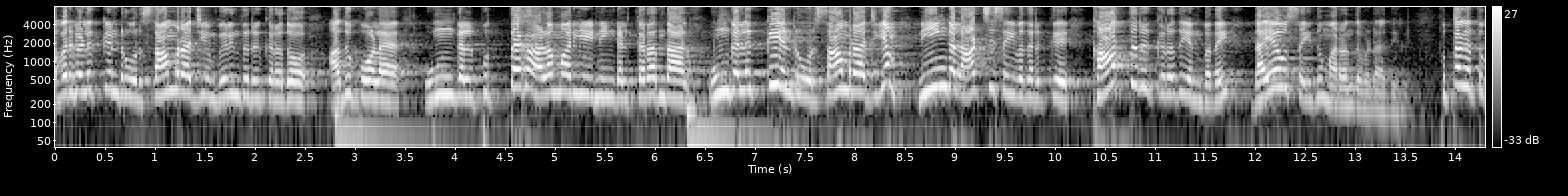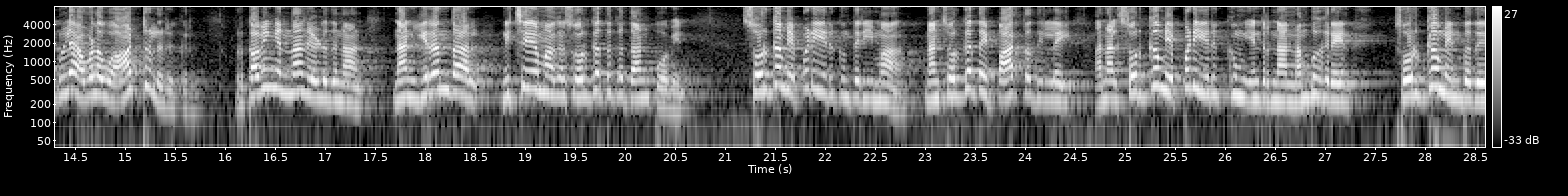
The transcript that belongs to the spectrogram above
அவர்களுக்கென்று ஒரு சாம்ராஜ்யம் விரிந்திருக்கிறதோ அதுபோல உங்கள் புத்தக அலமாரியை நீங்கள் திறந்தால் உங்களுக்கு என்று ஒரு சாம்ராஜ்யம் நீங்கள் ஆட்சி செய்வதற்கு காத்திருக்கிறது என்பதை தயவு செய்து மறந்து விடாதீர்கள். புத்தகத்துக்குள்ளே அவ்வளவு ஆற்றல் இருக்கிறது. ஒரு கவிஞன் தான் எழுதினான் நான் இறந்தால் நிச்சயமாக சொர்க்கத்துக்கு தான் போவேன். சொர்க்கம் எப்படி இருக்கும் தெரியுமா? நான் சொர்க்கத்தை பார்த்ததில்லை. ஆனால் சொர்க்கம் எப்படி இருக்கும் என்று நான் நம்புகிறேன். சொர்க்கம் என்பது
